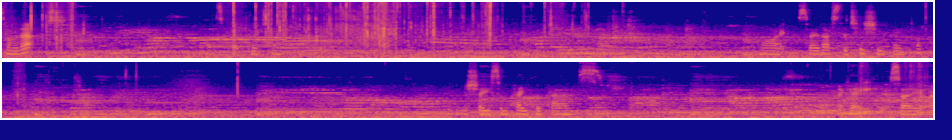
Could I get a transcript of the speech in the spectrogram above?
some of that. That's quite pretty. Right, so that's the tissue paper. I'm going to show you some paper pads. Okay, so I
